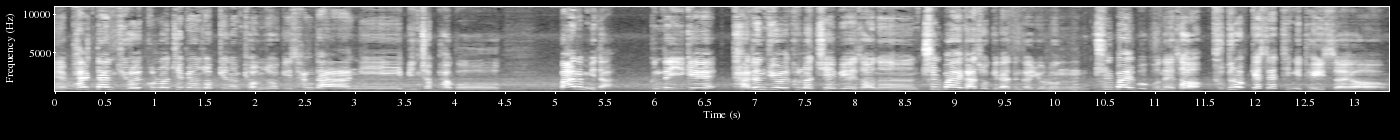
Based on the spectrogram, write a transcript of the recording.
예, 8단 듀얼 클러치 변속기는 변속이 상당히 민첩하고 빠릅니다. 근데 이게 다른 듀얼 클러치에 비해서는 출발 가속이라든가 이런 출발 부분에서 부드럽게 세팅이 돼 있어요.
